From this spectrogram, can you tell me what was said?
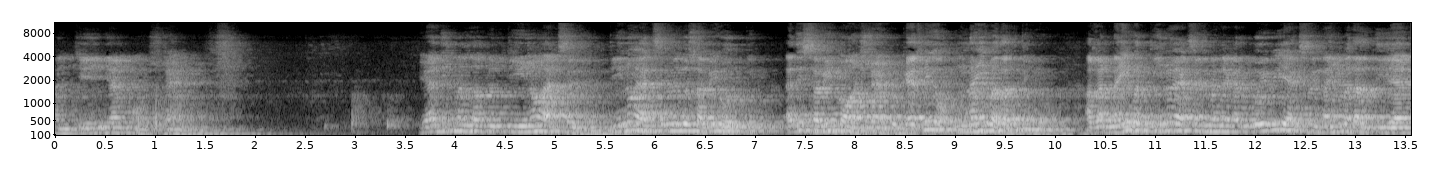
Unchanged and constant यदि मतलब जो तीनों एक्सेस हैं। तीनों एक्सेस में जो सभी होती यदि सभी कांस्टेंट हो, कैसी हो? नहीं बदलती हो। अगर नहीं तीनों एक्सेस में अगर कोई भी एक्सेस नहीं बदलती है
